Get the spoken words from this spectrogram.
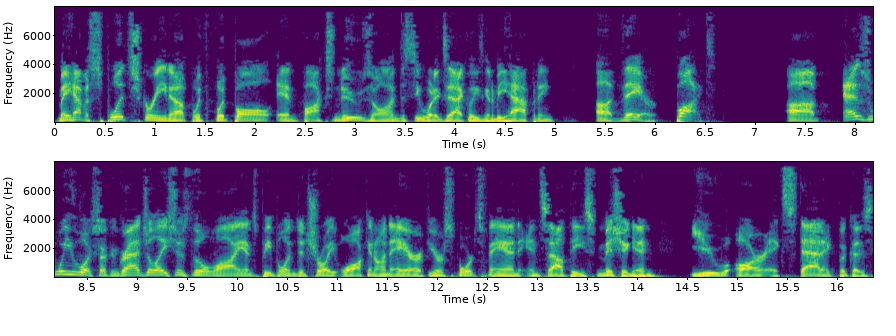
May have a split screen up with football and Fox News on to see what exactly is going to be happening uh, there. But uh, as we look, so congratulations to the Lions, people in Detroit walking on air. If you're a sports fan in Southeast Michigan, you are ecstatic because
